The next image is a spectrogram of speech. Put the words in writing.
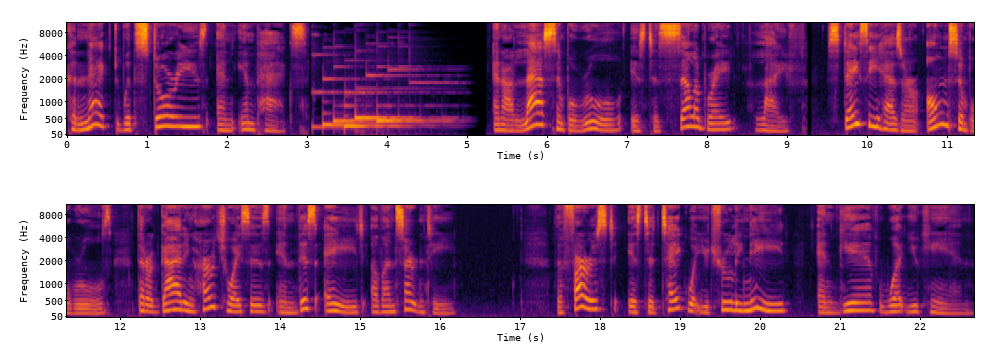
Connect with stories and impacts. And our last simple rule is to celebrate life. Stacy has her own simple rules that are guiding her choices in this age of uncertainty. The first is to take what you truly need and give what you can.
